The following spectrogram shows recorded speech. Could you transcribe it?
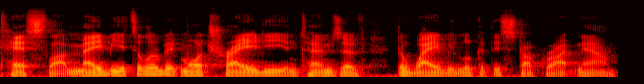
Tesla. Maybe it's a little bit more tradey in terms of the way we look at this stock right now.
